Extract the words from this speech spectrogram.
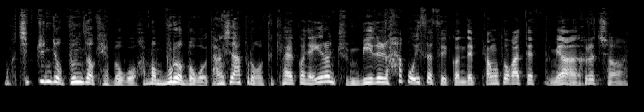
뭐 집중적으로 분석해보고 한번 물어보고 당신 앞으로 어떻게 할 거냐 이런 준비를 하고 있었을 건데 평소 같았으면 그렇죠.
